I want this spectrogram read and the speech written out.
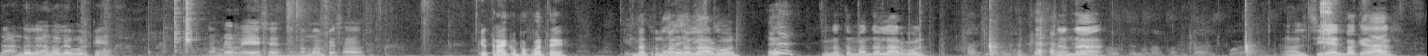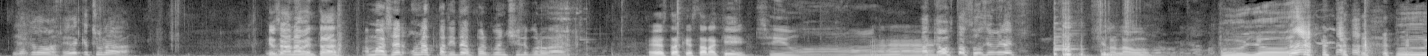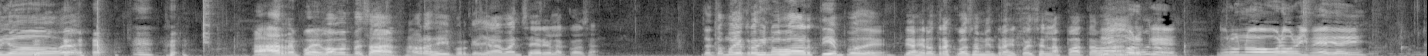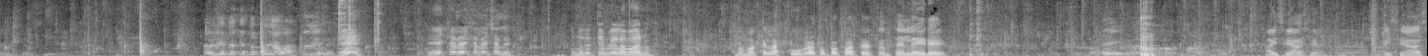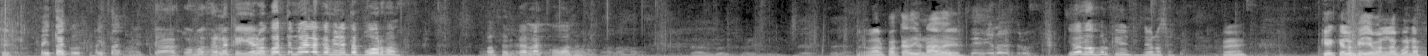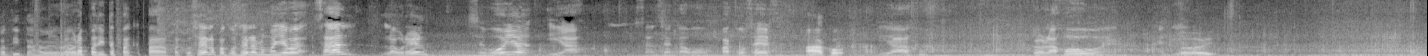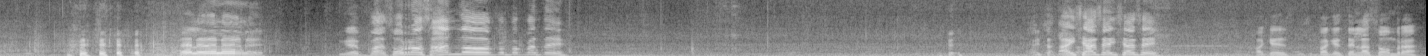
Dándole, dándole porque hambre recia y no hemos empezado. ¿Qué trae, compa cuate? Anda tumbando el árbol. ¿Eh? Anda tumbando el árbol. Anda. Al 100 va a quedar. Mira que nomás, mira qué chulada. ¿Qué se van a aventar? Vamos a hacer unas patitas de puerco en chile colorado. Estas que están aquí. Sí, mo. Ah, Acá está sucio, mire. ¿quién lo lavó? Puyo. Puyo. eh. Arre pues, vamos a empezar. Ahora sí, porque ya va en serio la cosa. De modos, yo creo que no va a dar tiempo de, de hacer otras cosas mientras se cuecen las patas. Sí, porque dura una hora, hora y media ahí. Abelito, ¿qué tortilla va? Tú dime. Eh, échale, échale, échale. Que no te tiemble la mano. Nomás que las cubra, compa cuate. Tantel aire. Ey, Ahí se hace. Ahí se hace. Hay tacos, hay tacos. Ahí está, vamos a dejarla que hierva. ¿Cuánto mueve la camioneta, porfa? Para acercar las cosas. ¿Le va a dar para acá de una vez? Sí, viene avestruz. Yo no, porque yo no sé. ¿Eh? ¿Qué, ¿Qué es lo que llevan las buenas patitas? A ver. Las buenas patitas para pa, pa cocerla, para cocerla nomás lleva sal, laurel, cebolla y ajo. San se acabó. Para cocerse. Ajo. Y ajo. Pero el ajo en, en dele, dele, dele. ¿Qué pasó rozando, compa cuate? Ahí, está. Ahí se hace, ahí se hace. Para que, pa' que esté en la sombra.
